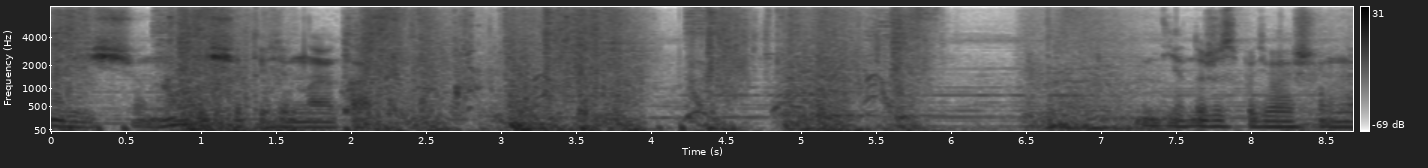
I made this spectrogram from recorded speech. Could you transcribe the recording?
Навіщо? Навіщо ти зі мною так? Я дуже сподіваюся, що вони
